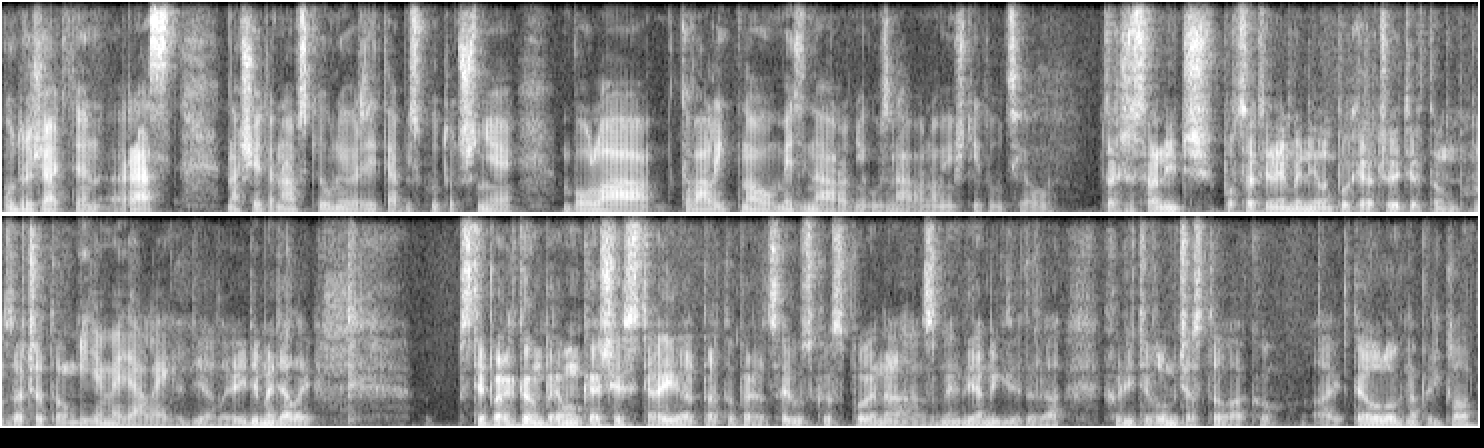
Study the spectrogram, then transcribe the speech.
udržať ten rast našej Trnavskej univerzity, aby skutočne bola kvalitnou, medzinárodne uznávanou inštitúciou. Takže sa nič v podstate nemení, len pokračujete v tom začatom. Ideme ďalej. ďalej ideme ďalej. Ste projektorom pre vonkajšie vzťahy a táto práca je úzko spojená s médiami, kde teda chodíte veľmi často ako aj teológ napríklad.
